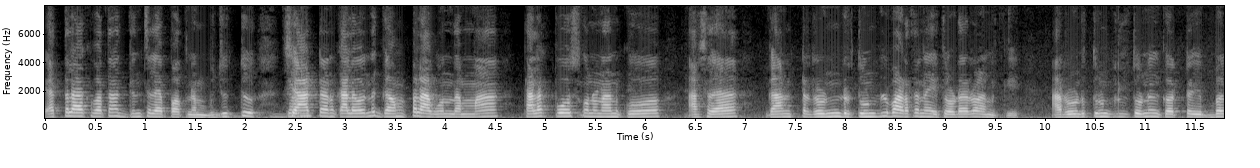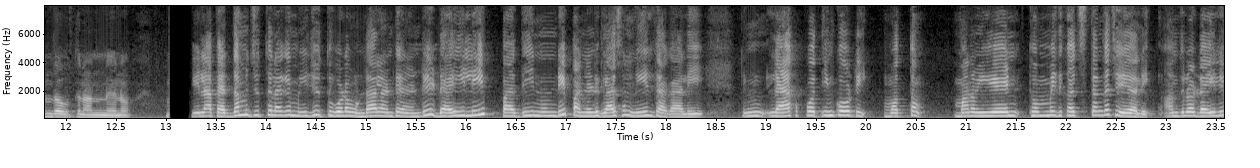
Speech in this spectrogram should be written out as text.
ఎత్తలేకపోతున్నాను దించలేకపోతున్నాను. జుట్టు చాటానికి అలా ఉంది గంపలాగా ఉందమ్మా. తలకు పోసుకున్నాను అనుకో అసలు గంట రెండు తుండ్లు పడుతున్నాయి చూడడానికి. ఆ రెండు తుండ్లతో గట్ట ఇబ్బంది అవుతున్నాను నేను. ఇలా పెద్దమ్మ జుత్తులాగే మీ జుత్తు కూడా ఉండాలంటేనండి డైలీ పది నుండి పన్నెండు గ్లాసులు నీళ్ళు తాగాలి. లేకపోతే ఇంకోటి మొత్తం మనం ఏ తొమ్మిది ఖచ్చితంగా చేయాలి. అందులో డైలీ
